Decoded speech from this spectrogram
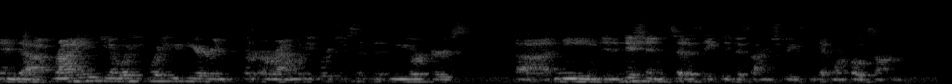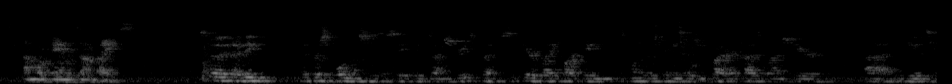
And uh, Ryan, you know, what, do- what do you hear in, ar- around? What do you, what's your sense that New Yorkers uh, need in addition to safely designed streets to get more folks on, uh, more families on bikes? So I think the first and foremost is the safely designed streets, but secure bike parking is one of the things that we prioritized last year uh, at the DOT.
